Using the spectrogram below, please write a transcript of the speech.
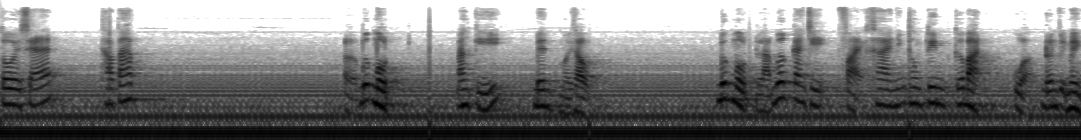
tôi sẽ thao tác. Ở bước 1 đăng ký bên mời thầu. Bước 1 là bước các anh chị phải khai những thông tin cơ bản của đơn vị mình.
